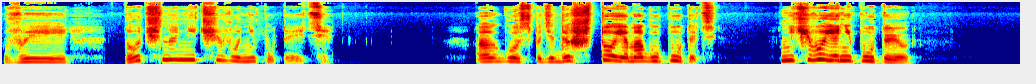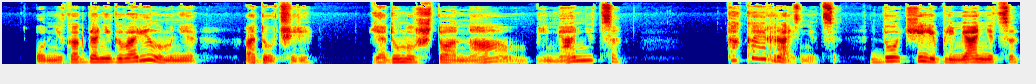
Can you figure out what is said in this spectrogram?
вы точно ничего не путаете? Ах, Господи, да что я могу путать? Ничего я не путаю. Он никогда не говорил мне о дочери. Я думал, что она племянница. Какая разница, дочь или племянница?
